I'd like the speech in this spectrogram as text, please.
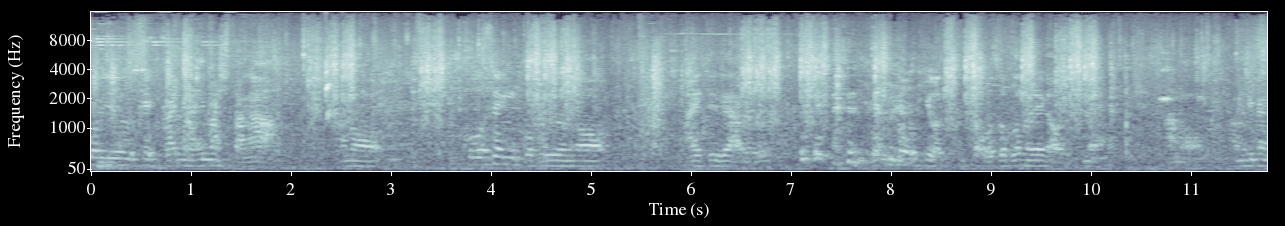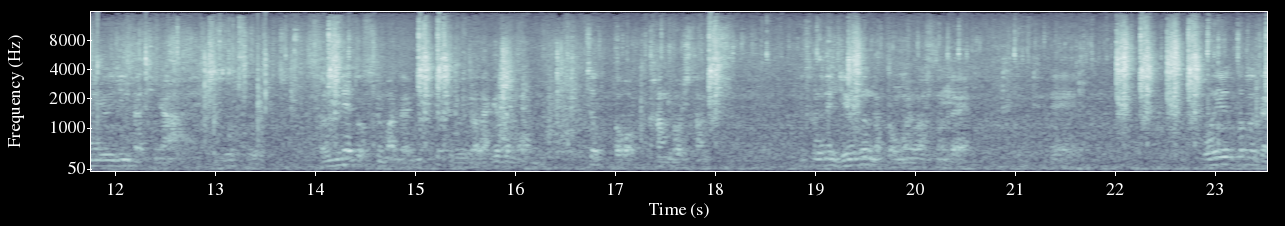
こういう結果になりましたがあの高専国の相手である 戦闘機を作った男の笑顔ですね。あのアメリカの友人たちがすごくノミネートするまでにしてくれただけでもちょっと感動したんです。それで十分だと思いますので、えーこういうことで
